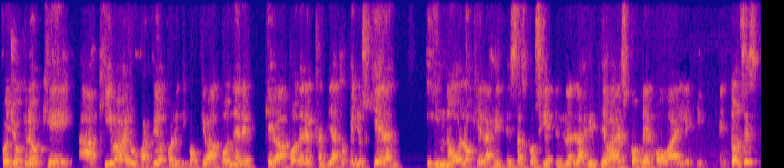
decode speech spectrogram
pues yo creo que aquí va a haber un partido político que va a poner el, que va a poner el candidato que ellos quieran y no lo que la gente está la gente va a escoger o va a elegir. Entonces,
